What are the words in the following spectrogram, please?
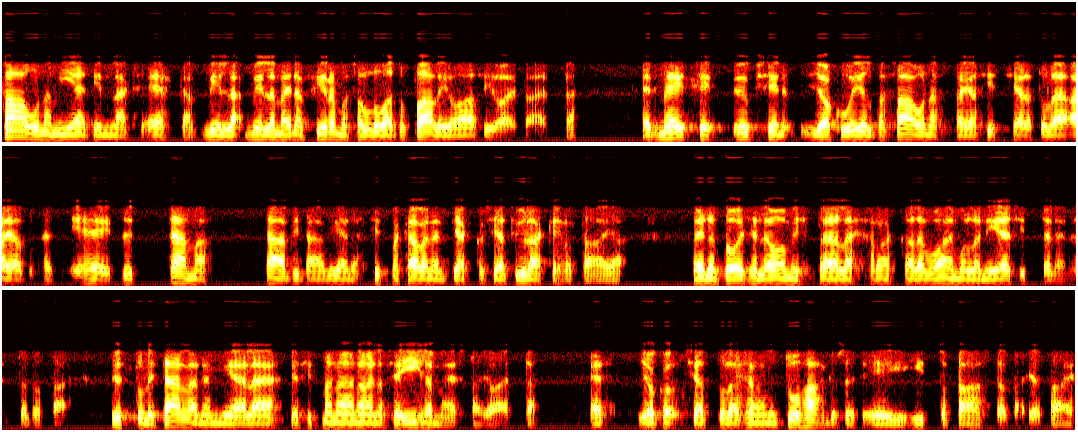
saunamietinnäksi ehkä, millä, millä meidän firmassa on luotu paljon asioita, että et meitsi yksin joku ilta saunassa ja sitten siellä tulee ajatus, että hei, nyt tämä, tämä pitää viedä. Sitten mä kävelen tiekko sieltä yläkertaa ja meidän toiselle omistajalle, rakkaalle vaimolle, niin esittelen, että tota, nyt tuli tällainen mieleen, ja sitten mä näen aina se ilmeistä jo, että joko sieltä tulee sellainen tuhahdus, että ei hitto taas tätä jotain,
